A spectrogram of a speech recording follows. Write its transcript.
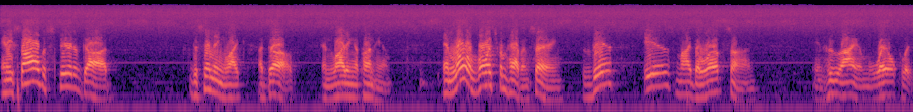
and he saw the Spirit of God descending like a dove and lighting upon him. And lo, a voice from heaven saying, This is my beloved Son, in whom I am well pleased.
